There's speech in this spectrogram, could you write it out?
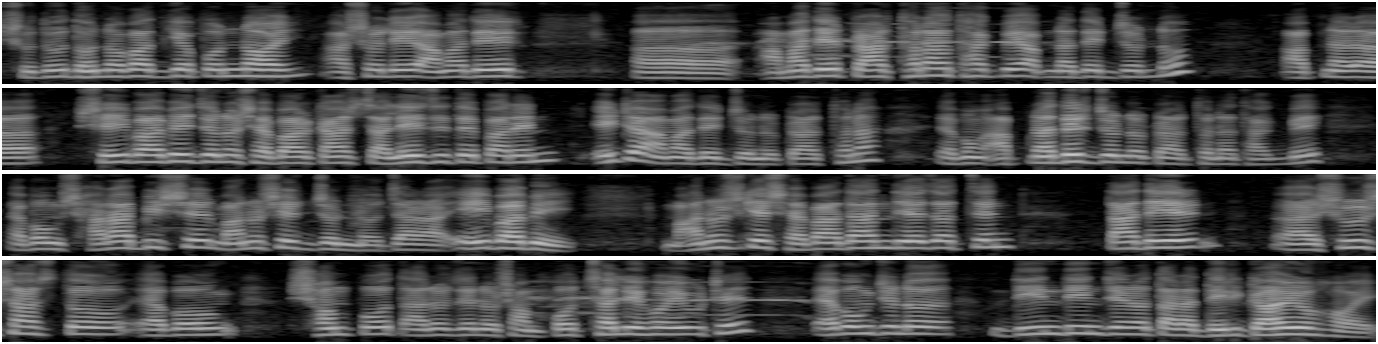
শুধু ধন্যবাদ জ্ঞাপন নয়, আসলে আমাদের আমাদের প্রার্থনাও থাকবে আপনাদের জন্য। আপনারা সেইভাবে যেন সেবার কাজ চালিয়ে যেতে পারেন, এটা আমাদের জন্য প্রার্থনা এবং আপনাদের জন্য প্রার্থনা থাকবে এবং সারা বিশ্বের মানুষের জন্য যারা এইভাবেই মানুষকে সেবা দান দিয়ে যাচ্ছেন তাদের সুস্বাস্থ্য এবং সম্পদ আরও যেন সম্পদশালী হয়ে ওঠে এবং যেন দিন দিন যেন তারা দীর্ঘায়ু হয়।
